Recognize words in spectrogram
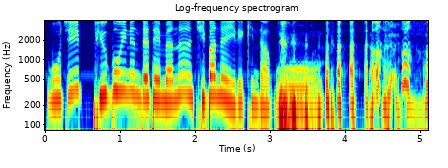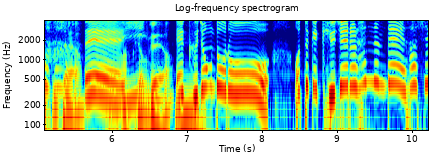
뭐지 뷰 보이는 데 되면은 집안을 일으킨다고. 아, 진짜요? 네, 아, 이, 그 정도예요? 예, 네. 그 정도로 어떻게 규제를 했는데 사실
